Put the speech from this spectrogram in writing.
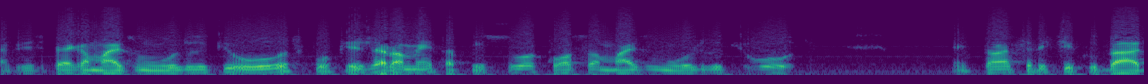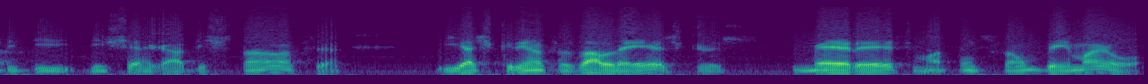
Às vezes pega mais um olho do que o outro, porque geralmente a pessoa coça mais um olho do que o outro. Então essa dificuldade de, de enxergar a distância e as crianças alérgicas merecem uma atenção bem maior.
